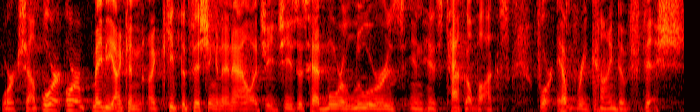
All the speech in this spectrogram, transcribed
workshop. Or, or maybe I can I keep the fishing an analogy. Jesus had more lures in his tackle box for every kind of fish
